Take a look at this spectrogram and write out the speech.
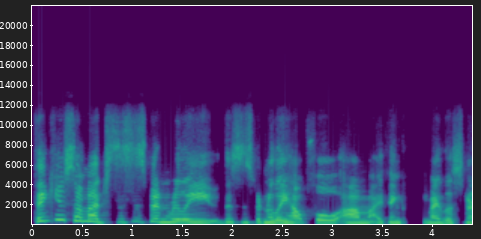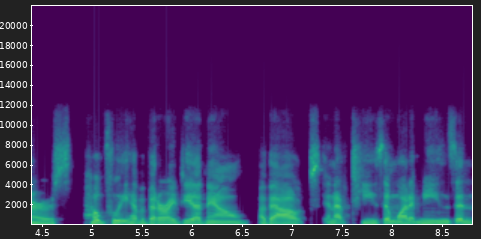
Thank you so much. This has been really this has been really helpful. Um, I think my listeners hopefully have a better idea now about NFTs and what it means and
